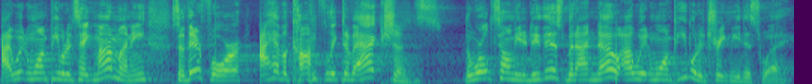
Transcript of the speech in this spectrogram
I wouldn't want people to take my money, so therefore, I have a conflict of actions. The world's telling me to do this, but I know I wouldn't want people to treat me this way.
